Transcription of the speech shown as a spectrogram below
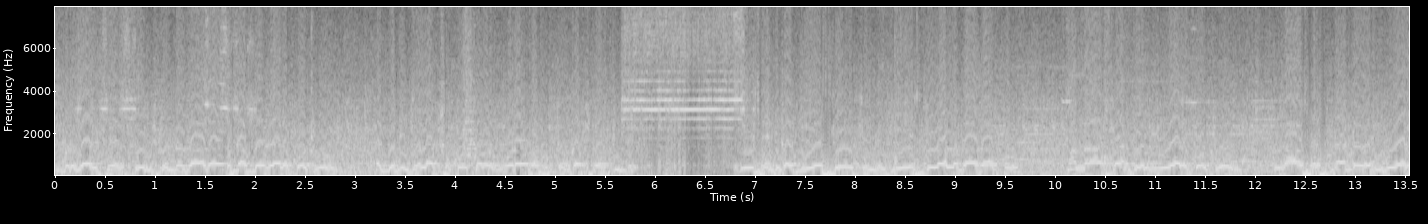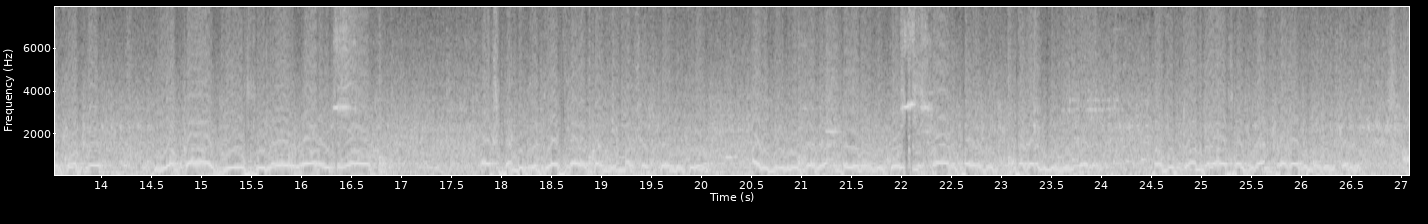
ఇప్పుడు వెల్ఫేర్ స్కీమ్స్ కింద దాదాపు డెబ్బై వేల కోట్లు దగ్గర నుంచి లక్ష కోట్ల వరకు కూడా ప్రభుత్వం ఖర్చు పెడుతుంది. రీసెంట్గా జిఎస్టీ వచ్చింది. జిఎస్టీ వల్ల దాదాపు మన రాష్ట్రానికి ఎనిమిది వేల కోట్లు లాస్ వస్తుందంటే ఎనిమిది వేల కోట్లు ఈ యొక్క జిఎస్టీలో ఎవరైతే ఎక్స్పెండిచర్ చేస్తారో కన్జ్యూమర్స్ ఎక్స్పెండిచర్ అది మిగులుతుంది. అంటే ఎనిమిది కోట్లు పేద ప్రజలకు ప్రజలకు మిగులుతుంది. ప్రభుత్వానికి లాస్ అవుతుంది కానీ ప్రజలకు మిగులుతుంది. ఆ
